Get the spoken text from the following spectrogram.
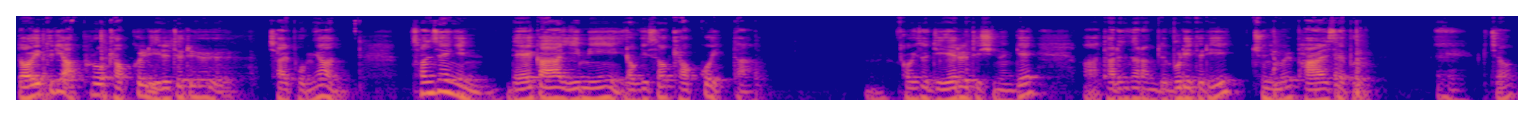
너희들이 앞으로 겪을 일들을 잘 보면 선생인 내가 이미 여기서 겪고 있다. 음, 거기서 이제 예를 드시는 게 아, 다른 사람들 무리들이 주님을 바알세불, 예, 그죠?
